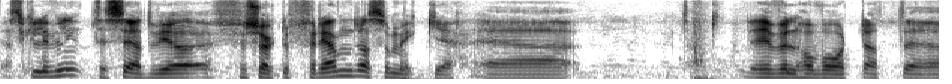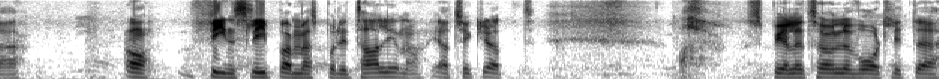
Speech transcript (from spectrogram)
Jag skulle väl inte säga att vi har försökt att förändra så mycket. Tack. Det väl har varit att eh, ja, finslipa mest på detaljerna. Jag tycker att ah, spelet har väl varit lite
